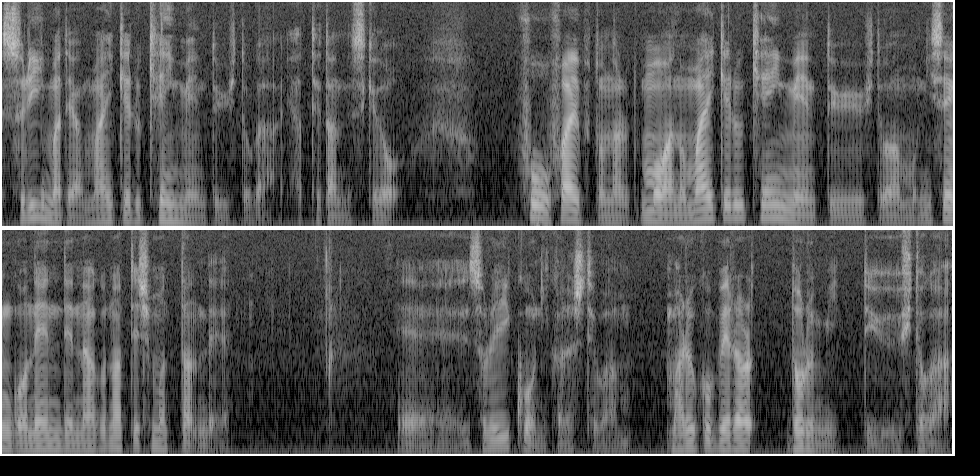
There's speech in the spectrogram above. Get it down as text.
3まではマイケル・ケイメンという人がやってたんですけど、4、5となると、もうあのマイケル・ケイメンという人はもう2005年で亡くなってしまったんで、えー、それ以降に関しては、マルコ・ベラドルミっていう人が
